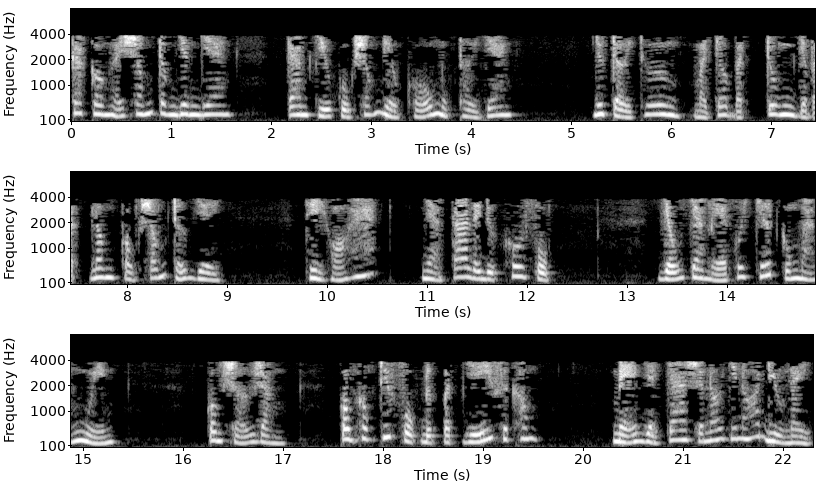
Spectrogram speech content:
Các con hãy sống trong dân gian, cam chịu cuộc sống nghèo khổ một thời gian. Nếu trời thương mà cho Bạch Trung và Bạch Long còn sống trở về, thì họ hát, nhà ta lại được khôi phục. Dẫu cha mẹ có chết cũng mãn nguyện. Con sợ rằng con không thuyết phục được Bạch Dĩ phải không? Mẹ và cha sẽ nói với nó điều này.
